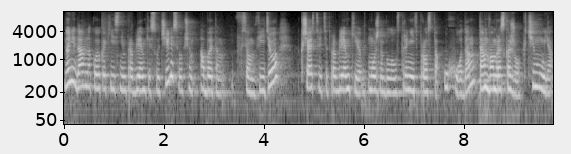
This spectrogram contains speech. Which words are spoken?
но недавно кое-какие с ним проблемки случились. В общем, об этом всем видео. К счастью, эти проблемки можно было устранить просто уходом. Там вам расскажу, к чему я.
